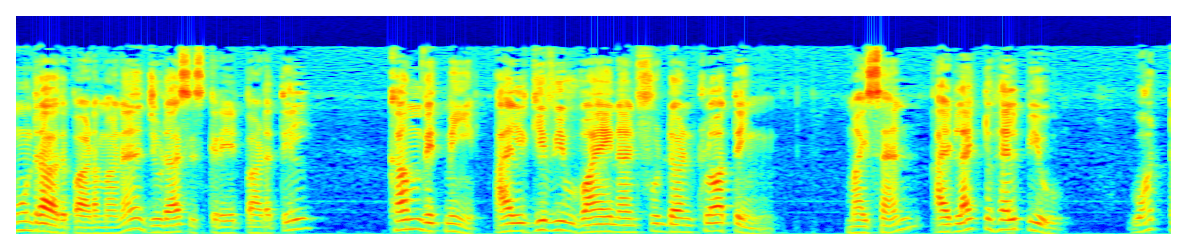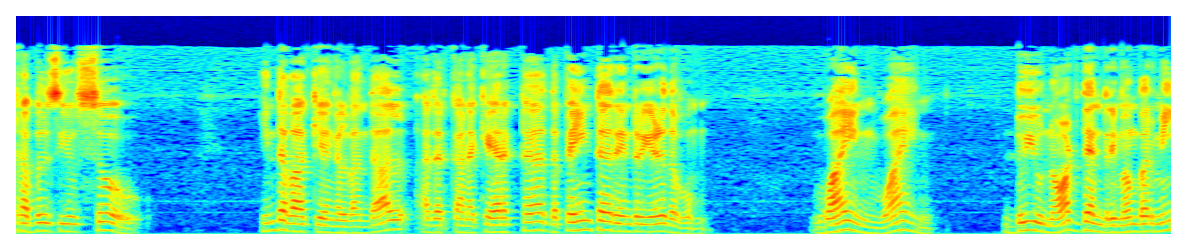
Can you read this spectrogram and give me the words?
மூன்றாவது பாடமான ஜுடாஸ் இஸ்கிரேட் பாடத்தில் come with me I'll give you wine and food and clothing my son I'd like to help you what troubles you so இந்த வாக்கியங்கள் வந்தால் அதற்கான கேரக்டர் த பெயிண்டர் என்று எழுதவும். Why why do you not then remember me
